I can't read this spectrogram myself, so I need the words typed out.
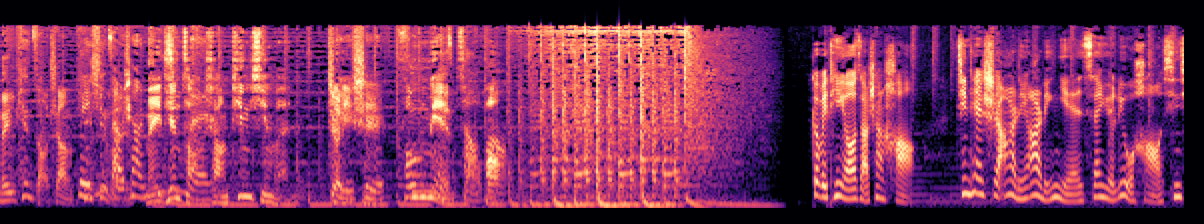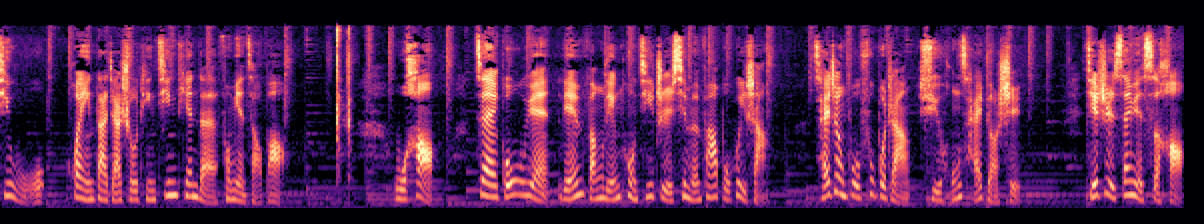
每天早上听新闻，每天早上听新闻，这里是《封面早报》。各位听友，早上好！今天是二零二零年三月六号，星期五，欢迎大家收听今天的《封面早报》。五号，在国务院联防联控机制新闻发布会上，财政部副部长许宏才表示，截至三月四号，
